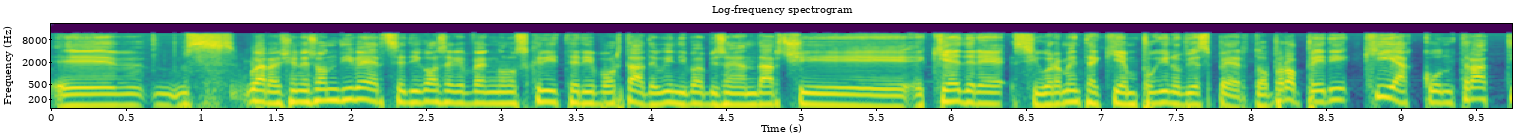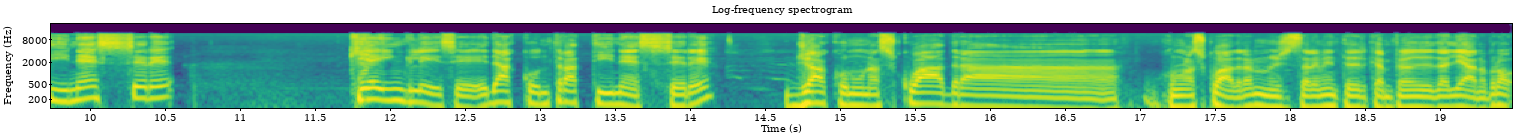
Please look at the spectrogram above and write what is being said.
S- guarda, ce ne sono diverse di cose che vengono scritte e riportate, quindi poi bisogna andarci e chiedere sicuramente a chi è un pochino più esperto. Però per chi ha contratti in essere, chi è inglese ed ha contratti in essere, già con una squadra, con una squadra, non necessariamente del campionato italiano, però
